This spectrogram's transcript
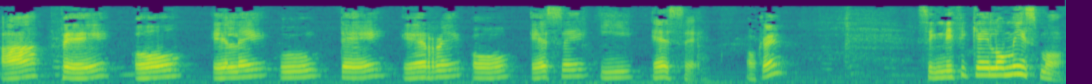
A-P-O-L-U-T-R-O-S-I-S. ¿Ok? Significa lo mismo.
